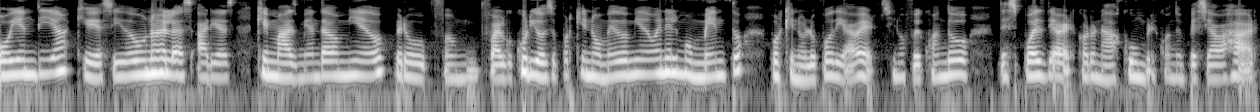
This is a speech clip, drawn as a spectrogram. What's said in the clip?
hoy en día que ha sido una de las áreas que más me han dado miedo, pero fue, algo curioso porque no me dio miedo en el momento porque no lo podía ver, sino fue cuando después de haber coronado cumbre, cuando empecé a bajar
